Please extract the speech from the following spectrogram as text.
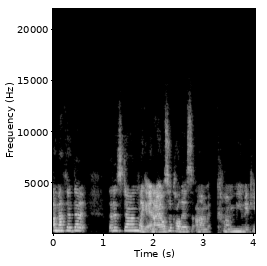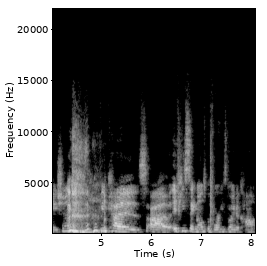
a method that that is done. Like, and I also call this um, communication because uh, if he signals before he's going to com,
